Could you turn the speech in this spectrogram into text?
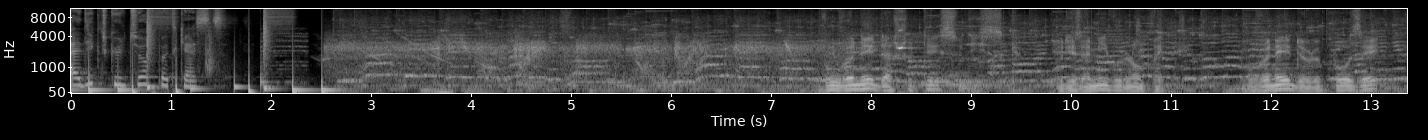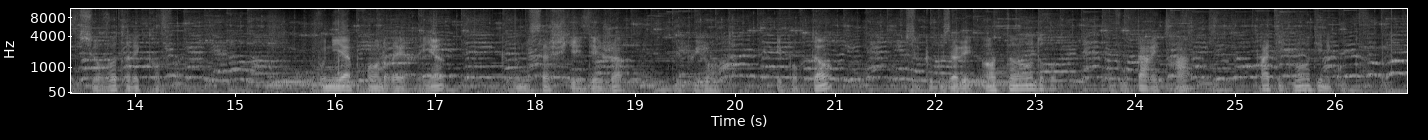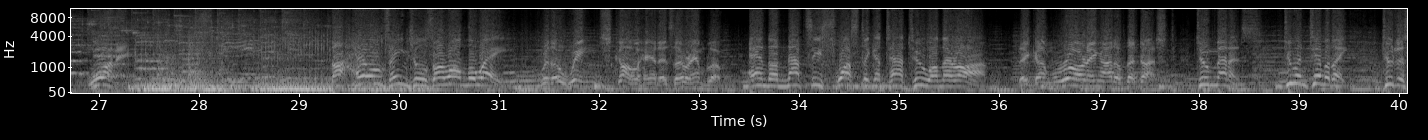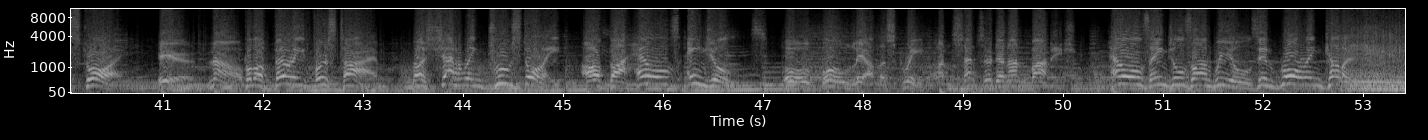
Addict Culture Podcast. Vous venez d'acheter ce disque, ou des amis vous l'ont prêté. Vous venez de le poser sur votre électrophone. Vous n'y apprendrez rien que vous ne sachiez déjà depuis longtemps. Et pourtant, ce que vous allez entendre vous paraîtra pratiquement inécoutable. Warning! The Hells Angels are on the way! With a winged skull head as their emblem. And a Nazi swastika tattoo on their arm. They come roaring out of the dust. To menace, to intimidate, to destroy. Here, now, for the very first time, the shattering true story of the Hells Angels. Hold boldly on the screen, uncensored and unvarnished. Hells Angels on wheels in roaring colors.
